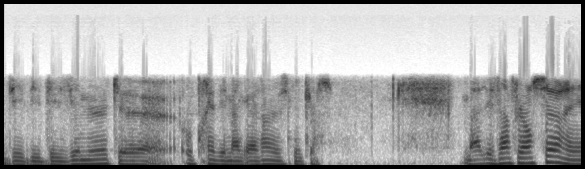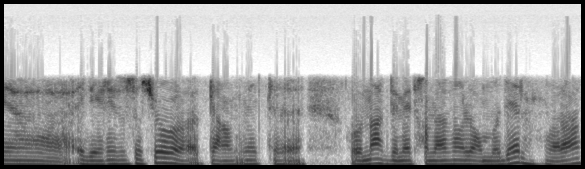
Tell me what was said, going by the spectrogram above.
des, émeutes euh, auprès des magasins de sneakers. Bah, les influenceurs et, euh, et les réseaux sociaux euh, permettent aux marques de mettre en avant leur modèle. Voilà.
